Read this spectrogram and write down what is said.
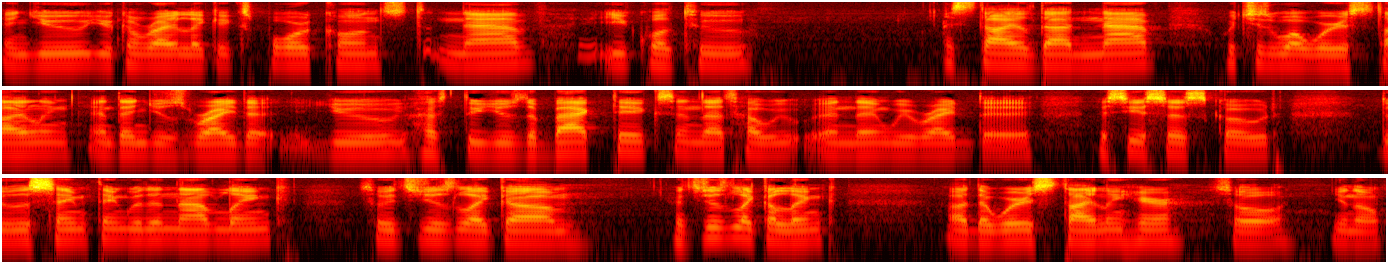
And you you can write like export const nav equal to style.nav which is what we're styling and then just write that you have to use the backticks and that's how we and then we write the, the css code. Do the same thing with the nav link. So it's just like um it's just like a link uh, that we're styling here. So you know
